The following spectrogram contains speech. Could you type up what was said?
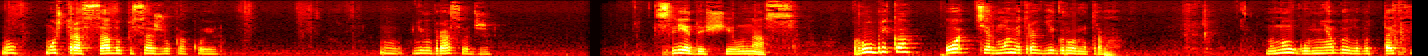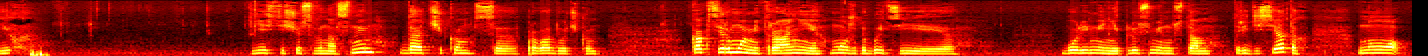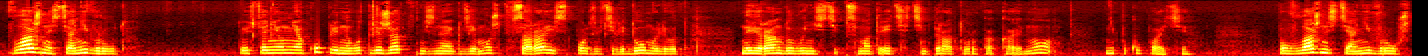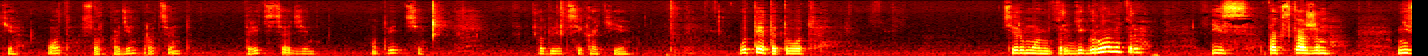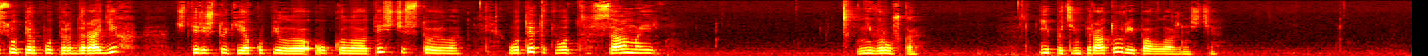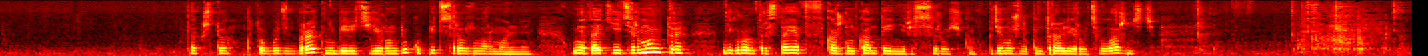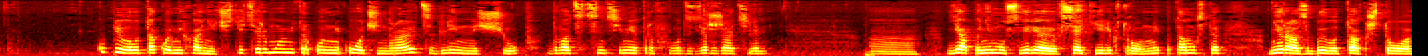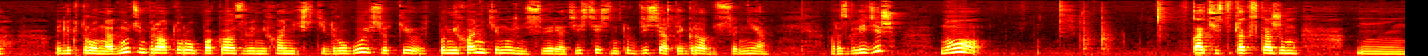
Ну, может, рассаду посажу какую. Ну, не выбрасывать же. Следующая у нас рубрика о термометрах-гигрометрах. Много у меня было вот таких. Есть еще с выносным датчиком, с проводочком. Как термометры они, может быть, и более-менее плюс-минус там 3 десятых, но влажность они врут. То есть они у меня куплены, вот лежат, не знаю где, может в сарае использовать или дома, или вот на веранду вынести, посмотреть температура какая. Но не покупайте. По влажности они врушки. Вот 41%, 31%. Вот видите, подлецы какие. Вот этот вот термометр-гигрометр из, так скажем, не супер-пупер дорогих. Четыре штуки я купила около тысячи стоило. Вот этот вот самый неврушка. И по температуре, и по влажности. Так что, кто будет брать, не берите ерунду, купите сразу нормальные. У меня такие термометры, гигрометры стоят в каждом контейнере с сырочком, где нужно контролировать влажность. Купила вот такой механический термометр. Он мне очень нравится. Длинный щуп, 20 сантиметров, вот с держателем. Я по нему сверяю всякие электронные, потому что не раз было так, что электронные одну температуру показывали, механические другую. Все-таки по механике нужно сверять. Естественно, тут десятые градуса не разглядишь, но в качестве, так скажем,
